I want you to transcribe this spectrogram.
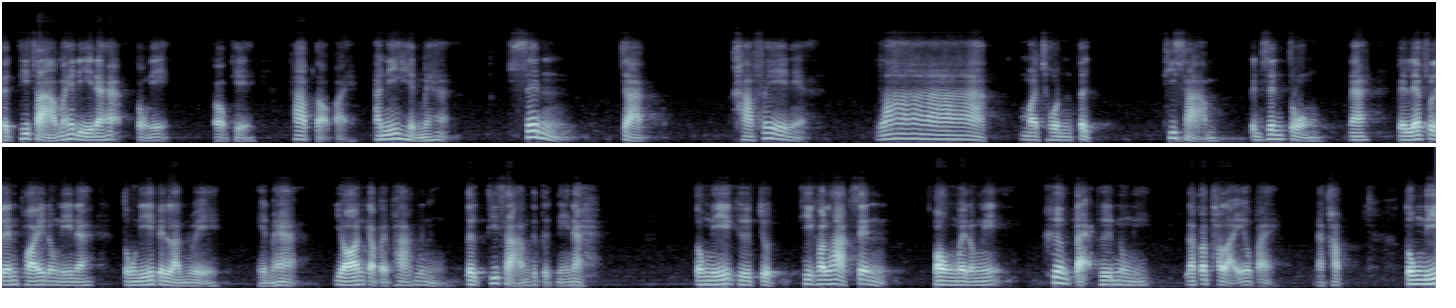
ตึกที่สามมาให้ดีนะฮะ ตรงนี้ โอเค ภาพต่อไป อันนี้เห็นไหมฮะ เส้นจาก คาเฟ่เนี่ยลากมาชนตึกที่สามเป็นเส้นตรงนะเป็น reference point ตรงนี้นะ ตรงนี้เป็นรันเวย์เห็นไหมฮะย้อนกลับไปภาพหนึ่งตึกที่สามคือตึกนี้นะ ตรงนี้คือจุดที่เขาลากเส้นตรงไปตรงนี้ เครื่องแตะพื้นตรงนี้ แล้วก็ถลายออกไปนะครับ ตรงนี้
